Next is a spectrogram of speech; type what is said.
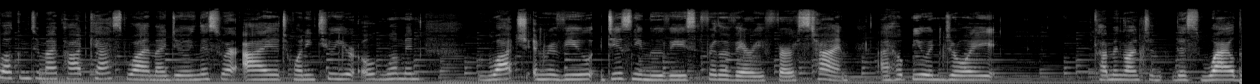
welcome to my podcast, Why Am I Doing This? where I, a 22 year old woman, watch and review Disney movies for the very first time. I hope you enjoy coming on to this wild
